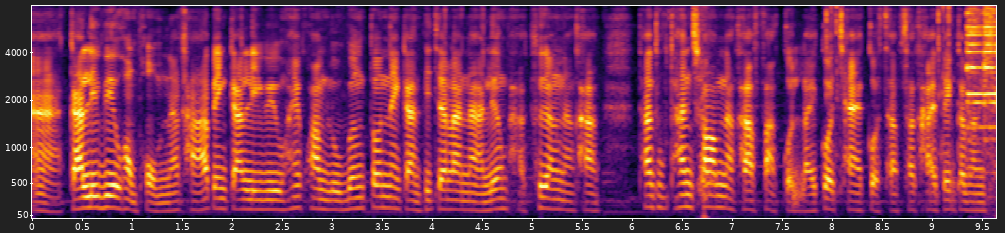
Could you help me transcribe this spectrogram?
อ่าการรีวิวของผมนะคะ เป็นการรีวิวให้ความรู้เบื้องต้นในการพิจารณาเรื่องพระเครื่องนะครับถ้าทุกท่านชอบนะครับ ฝากกดไลค์ กดแชร์ กด Subscribe เป็นกำลังใจ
